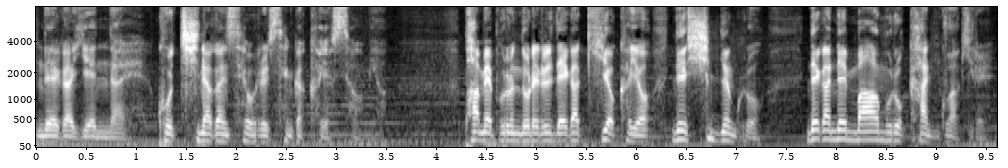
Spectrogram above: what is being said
내가 옛날 곧 지나간 세월을 생각하여 싸우며 밤에 부른 노래를 내가 기억하여 내 심령으로 내가 내 마음으로 간구하기를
